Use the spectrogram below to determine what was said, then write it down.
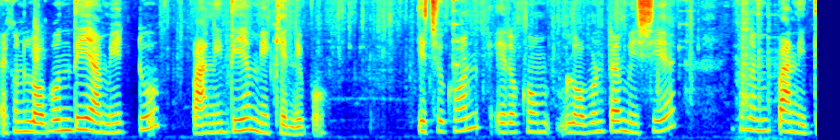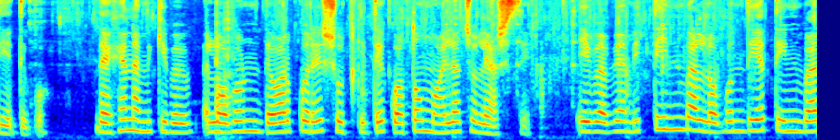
এখন লবণ দিয়ে আমি একটু পানি দিয়ে মেখে নেব। কিছুক্ষণ এরকম লবণটা মিশিয়ে এখন আমি পানি দিয়ে দেব। দেখেন আমি কীভাবে লবণ দেওয়ার পরে শুটকিতে কত ময়লা চলে আসছে। এইভাবে আমি তিনবার লবণ দিয়ে তিনবার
